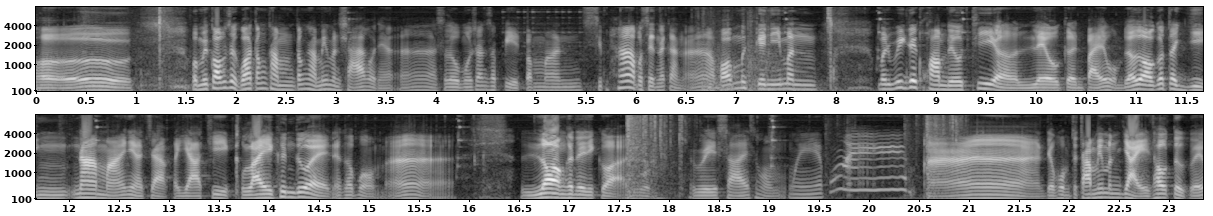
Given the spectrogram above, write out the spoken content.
โห ผมมีความรู้สึกว่าต้องทำต้องทำให้มันช้ากว่านี้อ่า slow motion speed ประมาณ 15%แล้วกันอ่าเพราะเมื่อกี้นี้มันมันวิ่งด้วยความเร็วที่เออเร็วเกินไปผมแล้วเราก็จะยิงหน้าไม้เนี่ยจากระยะที่ไกลขึ้นด้วยนะครับผมอ่าลองกันเลยดีกว่าครับผม resize ของแวบแวบอ่าเดี๋ยวผมจะทำให้มันใหญ่เท่าตึกเลย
